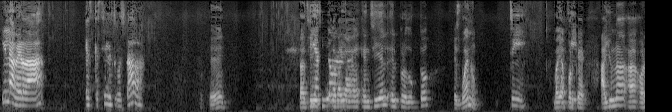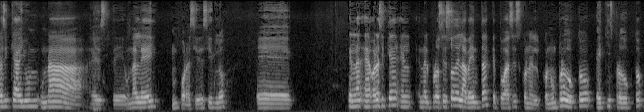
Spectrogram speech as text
Y la verdad es que sí les gustaba. O sí, sí, vaya, en sí el, el, producto es bueno. Sí. Vaya, porque hay una, ah, ahora sí que hay un, una, este, una ley, por así decirlo, eh, eh, ahora sí que en, el proceso de la venta que tú haces con, el, con un producto, X producto,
